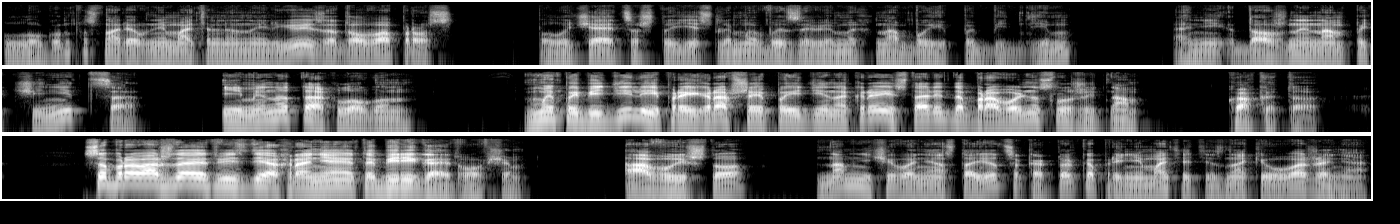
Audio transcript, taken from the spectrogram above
Логун посмотрел внимательно на Илью и задал вопрос. Получается, что если мы вызовем их на бой и победим, они должны нам подчиниться? Именно так, Логун. Мы победили, и проигравшие поединок Рэй стали добровольно служить нам. Как это? Сопровождают везде, охраняют, оберегают, в общем. А вы что? нам ничего не остается, как только принимать эти знаки уважения.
